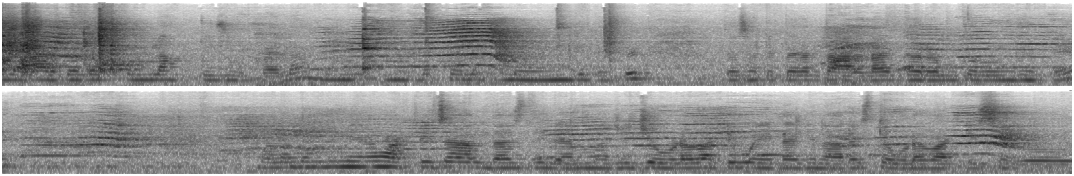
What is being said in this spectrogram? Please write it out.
तिला अर्धा तास पण लागतो झोपायला. म्हणून म्हटलं पहिलं मळून घेते पीठ. त्यासाठी पहिला दारडा गरम करून घेते. मला मम्मीने वाटीचा अंदाज दिला म्हणजे जेवढ्या वाटी मैदा घेणार आहेस तेवढ्या वाटी सगळं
